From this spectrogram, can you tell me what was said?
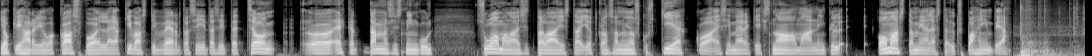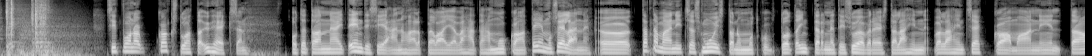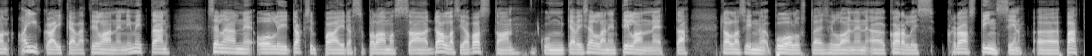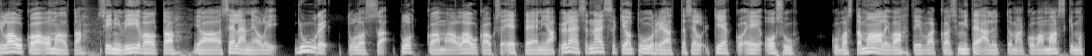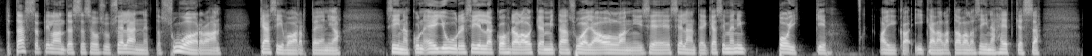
jokiharjoa kasvoille ja kivasti verta siitä sitten. Että se on ö, ehkä tämmöisistä niin kuin suomalaisista pelaajista, jotka on saanut joskus kiekkoa esimerkiksi naamaan, niin kyllä omasta mielestä yksi pahimpia. Sitten vuonna 2009 otetaan näitä entisiä NHL-pelaajia vähän tähän mukaan. Teemu Selänne. Öö, tätä mä en itse asiassa muistanut, mutta kun tuolta internetin syövereistä lähin, lähin tsekkaamaan, niin tämä on aika ikävä tilanne. Nimittäin Selänne oli Ducksin paidassa pelaamassa Dallasia vastaan, kun kävi sellainen tilanne, että Dallasin puolustaja silloinen Karlis Krastinsin päätti laukoa omalta siniviivalta ja Selänne oli juuri tulossa blokkaamaan laukauksen eteen. Ja yleensä näissäkin on tuuria, että se kiekko ei osu kun vasta maalivahtiin, vaikka olisi miten älyttömän kova maski, mutta tässä tilanteessa se osuu selännettä suoraan käsivarteen ja siinä kun ei juuri sillä kohdalla oikein mitään suojaa olla, niin se selänteen käsi meni poikki aika ikävällä tavalla siinä hetkessä.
